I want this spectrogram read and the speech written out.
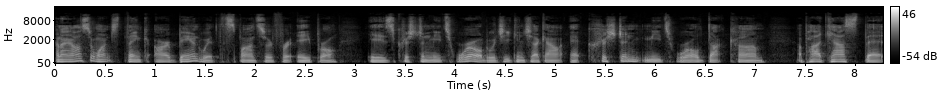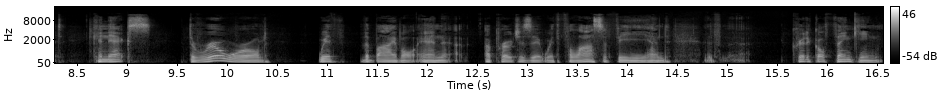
And I also want to thank our bandwidth sponsor for April is Christian Meets World, which you can check out at christianmeetsworld.com, a podcast that connects the real world with the Bible and approaches it with philosophy and uh, critical thinking.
